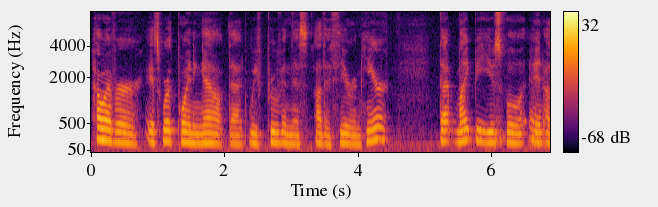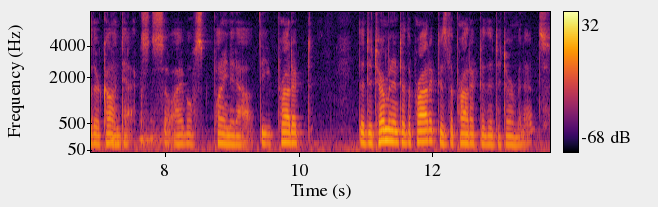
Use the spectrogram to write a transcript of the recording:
However, it's worth pointing out that we've proven this other theorem here that might be useful in other contexts. So I will point it out. The product, the determinant of the product is the product of the determinants.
